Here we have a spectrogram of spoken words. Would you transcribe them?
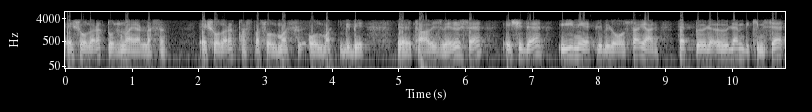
eş olarak dozunu ayarlasın. Eş olarak paspas olmaz, olmak gibi bir e, taviz verirse eşi de iyi niyetli bile olsa yani hep böyle övülen bir kimse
